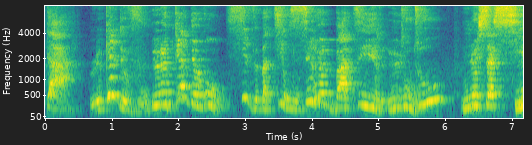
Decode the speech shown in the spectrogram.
Car lequel de vous, lequel de vous, s'il veut bâtir s'il veut bâtir une tour, tour, ne s'assied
